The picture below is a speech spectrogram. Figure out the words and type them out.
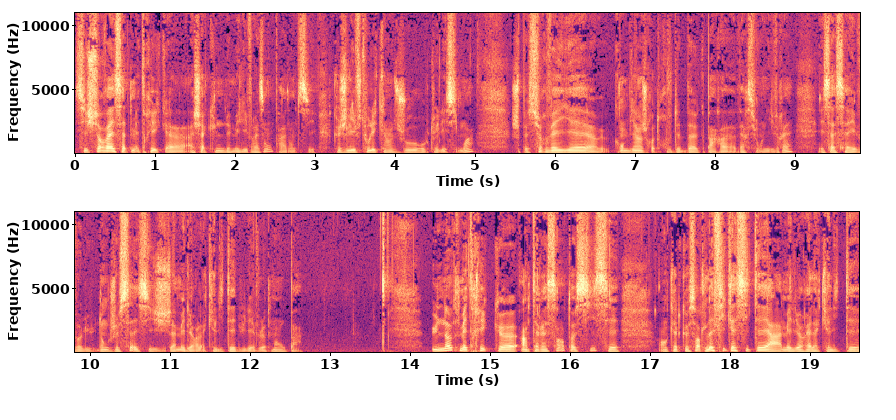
Si je surveille cette métrique à chacune de mes livraisons, par exemple si, que je livre tous les 15 jours ou tous les 6 mois, je peux surveiller combien je retrouve de bugs par version livrée, et ça, ça évolue. Donc je sais si j'améliore la qualité du développement ou pas. Une autre métrique intéressante aussi, c'est en quelque sorte l'efficacité à améliorer la qualité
